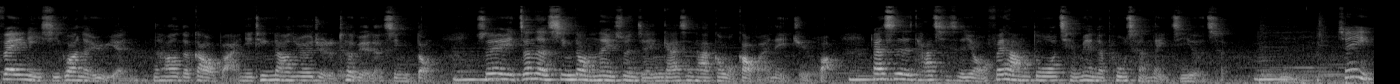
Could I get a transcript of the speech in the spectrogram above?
非你习惯的语言，然后的告白，你听到就会觉得特别的心动。所以真的心动的那一瞬间，应该是他跟我告白那一句话。但是他其实有非常多前面的铺陈累积而成。嗯，所以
